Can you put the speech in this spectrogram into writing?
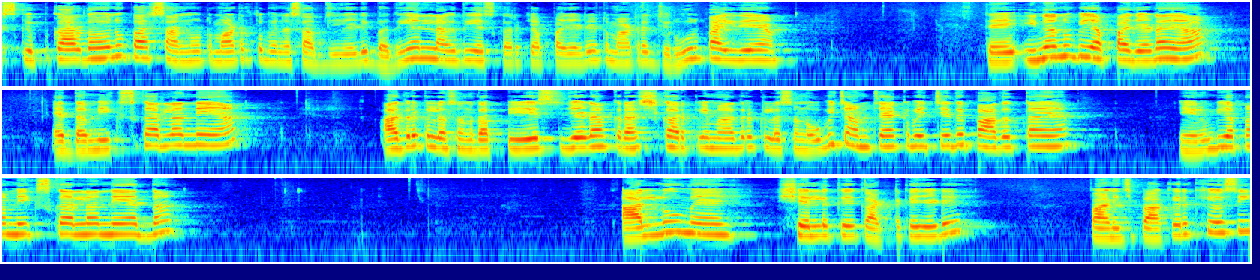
ਸਕਿਪ ਕਰ ਦਿਓ ਇਹਨੂੰ, ਪਰ ਸਾਨੂੰ ਟਮਾਟਰ ਤੋਂ ਬਿਨਾਂ ਸਬਜ਼ੀ ਜਿਹੜੀ ਵਧੀਆ ਨਹੀਂ ਲੱਗਦੀ, ਇਸ ਕਰਕੇ ਆਪਾਂ ਜਿਹੜੇ ਟਮਾਟਰ ਜ਼ਰੂਰ ਪਾਈਦੇ ਆ। ਤੇ ਇਹਨਾਂ ਨੂੰ ਵੀ ਆਪਾਂ ਜਿਹੜਾ ਆ ਐਦਾਂ ਮਿਕਸ ਕਰ ਲੈਣੇ ਆ। ਅਦਰਕ ਲਸਣ ਦਾ ਪੇਸਟ ਜਿਹੜਾ ਕ੍ਰਸ਼ ਕਰਕੇ ਮੈਂ ਅਦਰਕ ਲਸਣ ਉਹ ਵੀ ਚਮਚਾ ਇੱਕ ਵਿੱਚ ਇਹਦੇ ਪਾ ਦਿੱਤਾ ਆ। ਇਹਨੂੰ ਵੀ ਆਪਾਂ ਮਿਕਸ ਕਰ ਲੈਣੇ ਆ ਐਦਾਂ ਆਲੂ ਮੈਂ ਛਿੱਲ ਕੇ ਕੱਟ ਕੇ ਜਿਹੜੇ ਪਾਣੀ 'ਚ ਪਾ ਕੇ ਰੱਖਿਓ ਸੀ,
